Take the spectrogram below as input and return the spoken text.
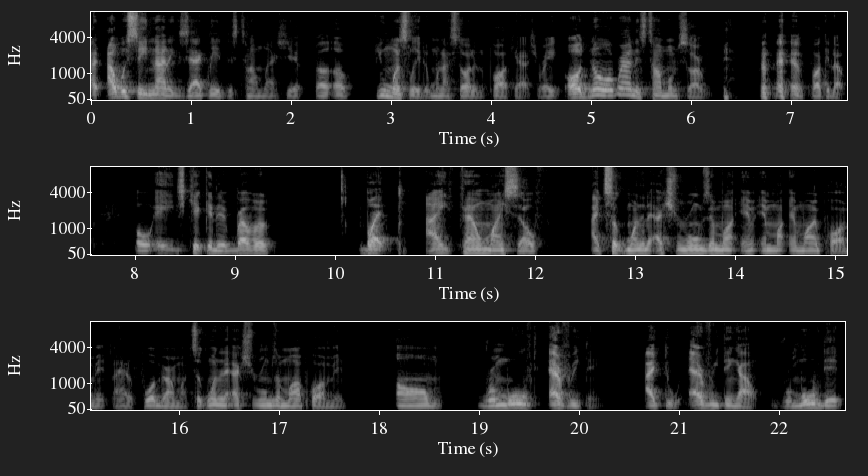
I, I would say not exactly at this time last year. A few months later when I started the podcast, right? Oh no, around this time. I'm sorry, fuck it up. Old age kicking it, brother. But I found myself. I took one of the extra rooms in my in, in my in my apartment. I had a four bedroom. I took one of the extra rooms in my apartment. Um, removed everything. I threw everything out. Removed it.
